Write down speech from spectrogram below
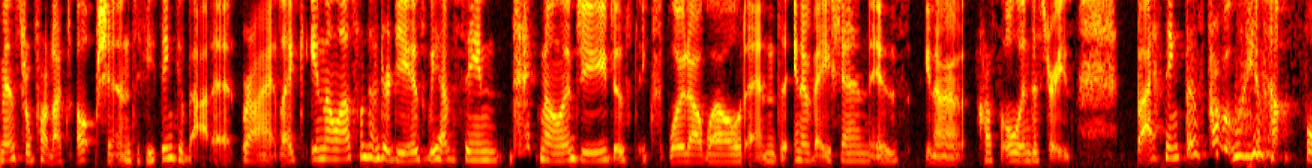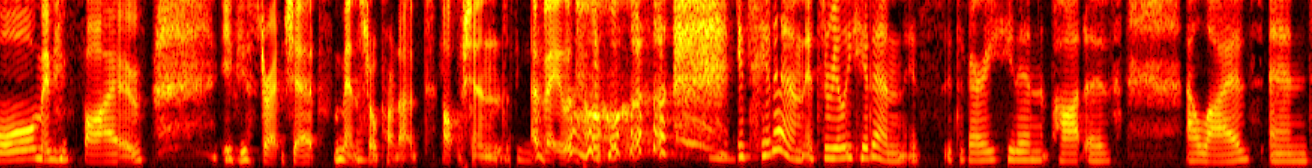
menstrual product options if you think about it, right? Like in the last 100 years, we have seen technology just explode our world and innovation is, you know, across all industries but I think there's probably about four, maybe five, if you stretch it, menstrual product options available. it's hidden. It's really hidden. It's it's a very hidden part of our lives, and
